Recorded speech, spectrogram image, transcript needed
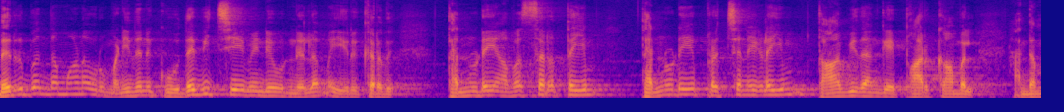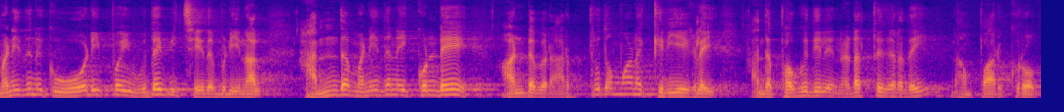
நிர்பந்தமான ஒரு மனிதனுக்கு உதவி செய்ய வேண்டிய ஒரு நிலைமை இருக்கிறது. தன்னுடைய அவசரத்தையும் தன்னுடைய பிரச்சனைகளையும் தாவித அங்கே பார்க்காமல் அந்த மனிதனுக்கு ஓடிப்போய் உதவி செய்தபடினால் அந்த மனிதனை கொண்டே ஆண்டவர் அற்புதமான கிரியைகளை அந்த பகுதியில் நடத்துகிறதை நாம் பார்க்கிறோம்.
